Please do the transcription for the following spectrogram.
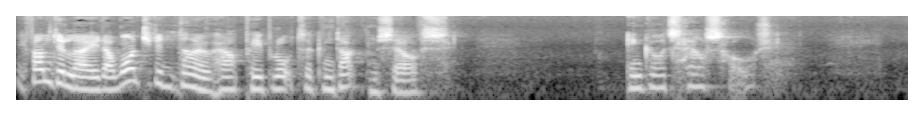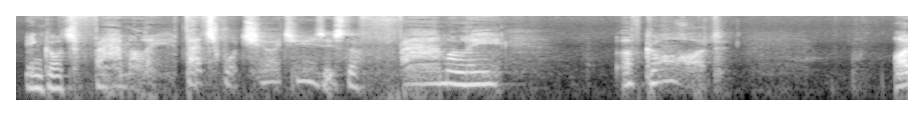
If I'm delayed, I want you to know how people ought to conduct themselves in God's household, in God's family. That's what church is. It's the family of God. I,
